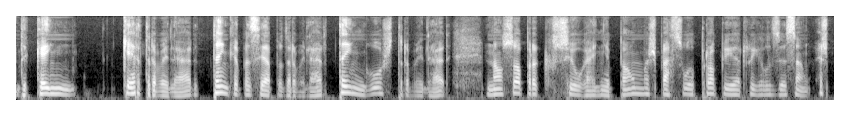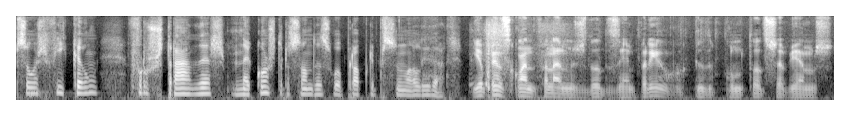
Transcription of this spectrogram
de quem quer trabalhar, tem capacidade para trabalhar, tem gosto de trabalhar, não só para que o seu ganha-pão, mas para a sua própria realização. As pessoas ficam frustradas na construção da sua própria personalidade. Eu penso quando falamos do desemprego, que como todos sabemos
